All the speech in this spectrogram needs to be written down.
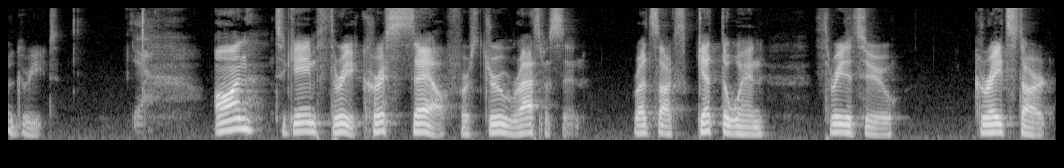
Agreed. Yeah. On to game three. Chris Sale versus Drew Rasmussen. Red Sox get the win, three to two. Great start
